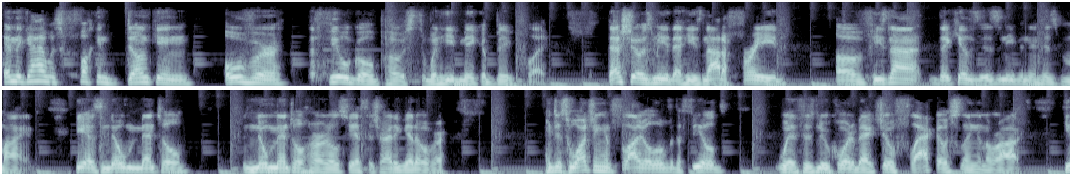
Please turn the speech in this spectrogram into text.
and the guy was fucking dunking over the field goal post when he'd make a big play. That shows me that he's not afraid of. He's not. The Achilles isn't even in his mind. He has no mental, no mental hurdles he has to try to get over. And just watching him fly all over the field with his new quarterback Joe Flacco slinging the rock, he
